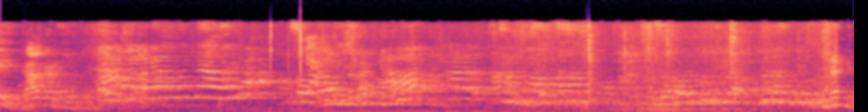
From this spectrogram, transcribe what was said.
రండి. కాలకడికి రండి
